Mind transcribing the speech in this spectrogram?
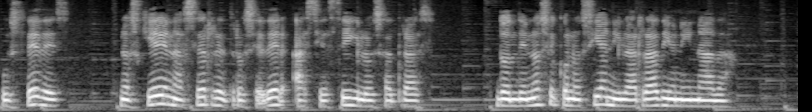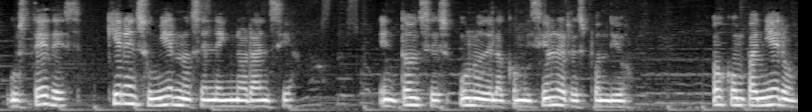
Ustedes nos quieren hacer retroceder hacia siglos atrás, donde no se conocía ni la radio ni nada. Ustedes quieren sumirnos en la ignorancia. Entonces uno de la comisión le respondió, Oh compañero,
